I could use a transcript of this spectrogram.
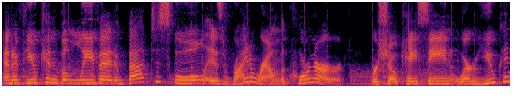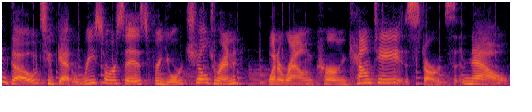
And if you can believe it, back to school is right around the corner. We're showcasing where you can go to get resources for your children when Around Kern County starts now.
